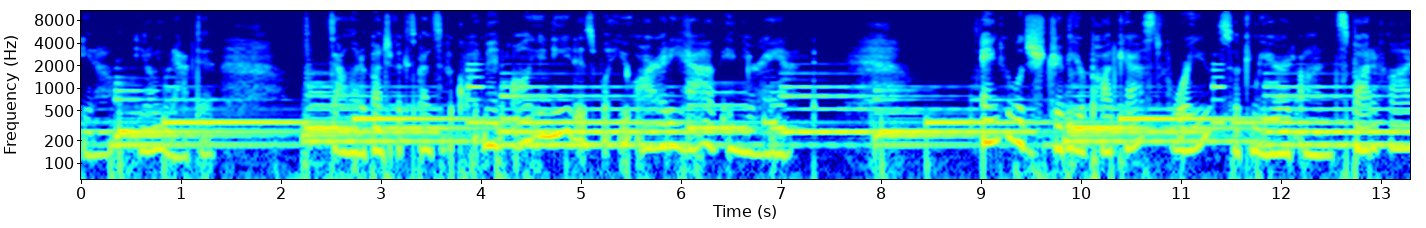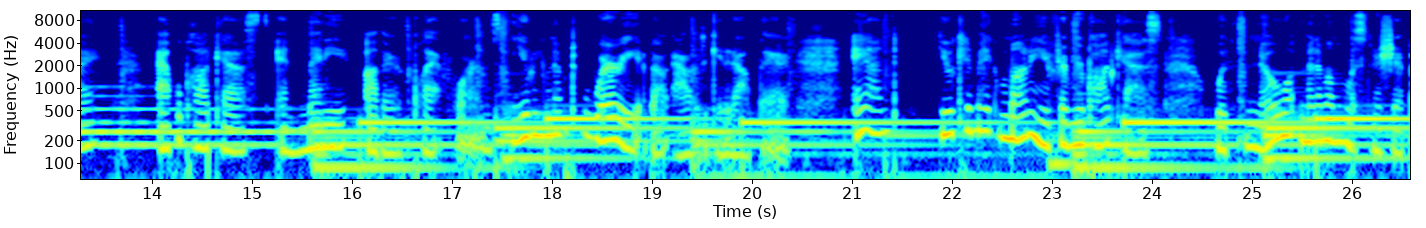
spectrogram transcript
You know, you don't even have to download a bunch of expensive equipment. All you need is what you already have in your hand. Anchor will distribute your podcast for you so it can be heard on Spotify, Apple Podcasts, and many other platforms. You don't even have to worry about how to get it out you can make money from your podcast with no minimum listenership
